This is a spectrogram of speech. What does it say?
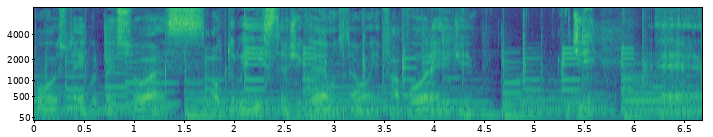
posto aí por pessoas altruístas, digamos, não, em favor aí de, de é,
